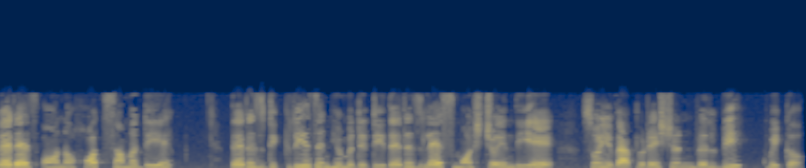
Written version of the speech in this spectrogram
Whereas on a hot summer day, there is decrease in humidity, there is less moisture in the air. So evaporation will be quicker.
